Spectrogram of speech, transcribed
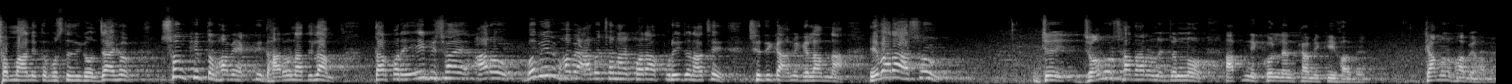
সম্মানিত উপস্থিতিগণ, যাই হোক, সংক্ষিপ্তভাবে একটি ধারণা দিলাম। তারপরে এই বিষয়ে আরও গভীরভাবে আলোচনা করা প্রয়োজন আছে, সেদিকে আমি গেলাম না। এবারে আসুন, যে জনসাধারণের জন্য আপনি কল্যাণকামী কী হবে কেমনভাবে হবে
